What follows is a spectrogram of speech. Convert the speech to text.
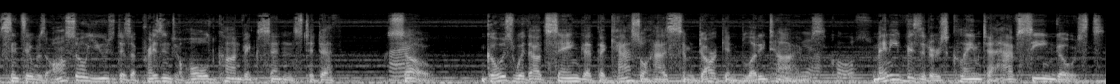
since it was also used as a prison to hold convicts sentenced to death. So, goes without saying that the castle has some dark and bloody Yeah, times. of course. Many visitors claim to have seen ghosts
